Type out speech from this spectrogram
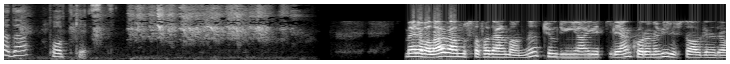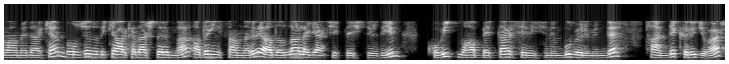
Ada Podcast. Merhabalar ben Mustafa Dermanlı. Tüm dünyayı etkileyen koronavirüs salgını devam ederken Bozcaada'daki arkadaşlarımla ada insanları ve adalılarla gerçekleştirdiğim Covid Muhabbetler serisinin bu bölümünde Hande Kırıcı var.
